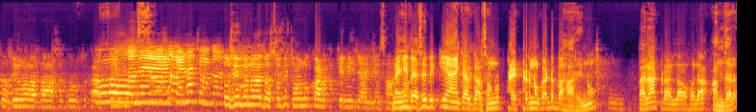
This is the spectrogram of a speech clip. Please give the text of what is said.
ਤੁਸੀਂ ਹੁਣ ਅਰਦਾਸ ਦੋਸਤ ਉਹ ਕਰਤੀ ਮੈਂ ਕਹਿਣਾ ਚਾਹੁੰਦਾ ਤੁਸੀਂ ਮੈਨੂੰ ਇਹ ਦੱਸੋ ਵੀ ਤੁਹਾਨੂੰ ਕਣਕ ਕਿੰਨੀ ਚਾਹੀਦੀ ਹੈ ਸਾਲ ਨਹੀਂ ਵੈਸੇ ਵਿੱਕੀ ਐਂ ਕਰ ਕਰ ਸਾਨੂੰ ਟਰੈਕਟਰ ਨੂੰ ਕੱਢ ਬਾਹਰ ਇਹਨੂੰ ਹੂੰ। ਪਹਿਲਾਂ ਟਰਾਲਾ ਉਹਲਾ ਅੰਦਰ।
